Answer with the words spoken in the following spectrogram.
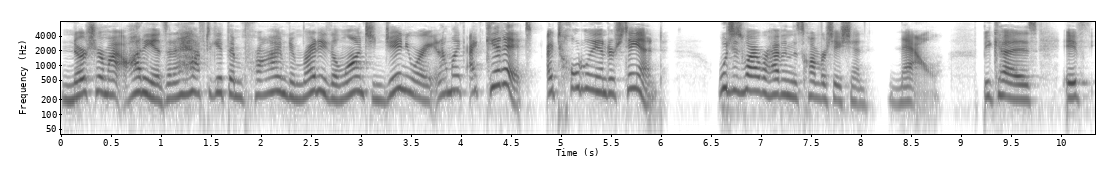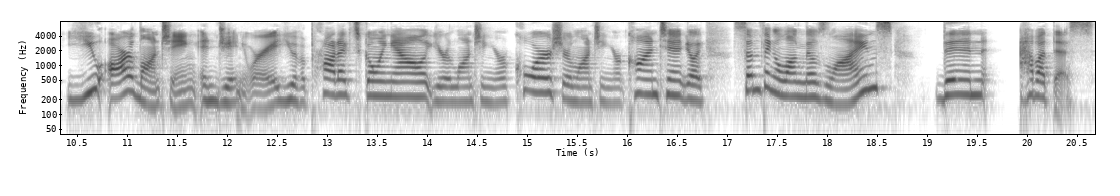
nurture my audience and I have to get them primed and ready to launch in January." And I'm like, "I get it. I totally understand." Which is why we're having this conversation now. Because if you are launching in January, you have a product going out, you're launching your course, you're launching your content, you're like something along those lines, then how about this?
